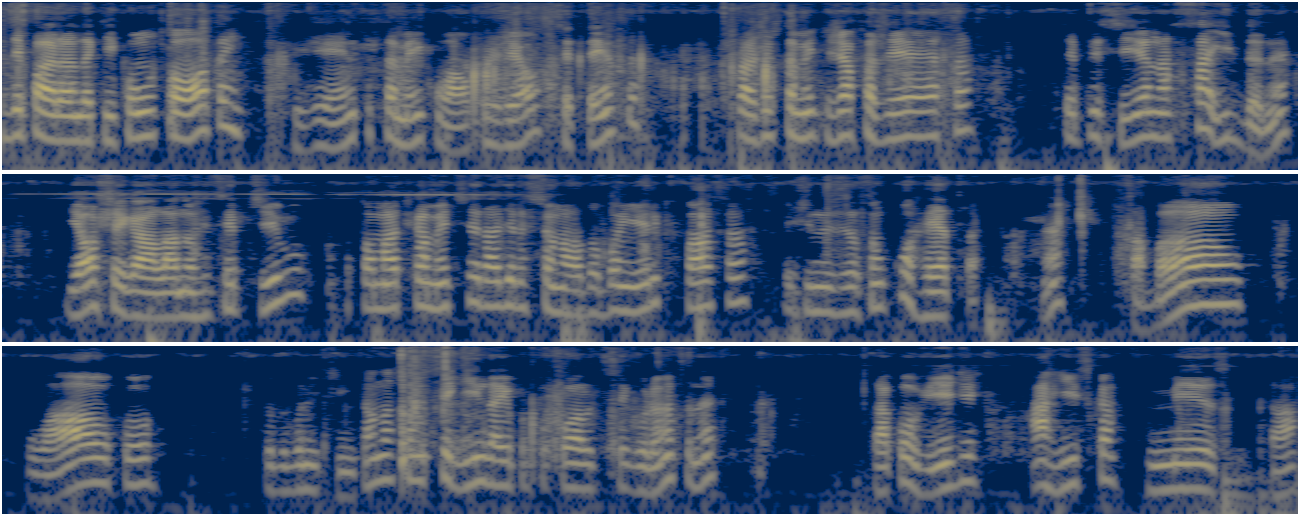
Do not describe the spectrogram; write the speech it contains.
Deparando aqui com o totem higiênico, também com álcool gel 70, para justamente já fazer essa sepsia na saída, né? E ao chegar lá no receptivo, automaticamente será direcionado ao banheiro que faça a higienização correta, né? Sabão, o álcool, tudo bonitinho. Então nós estamos seguindo aí o protocolo de segurança, né? Da Covid, arrisca mesmo, tá?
